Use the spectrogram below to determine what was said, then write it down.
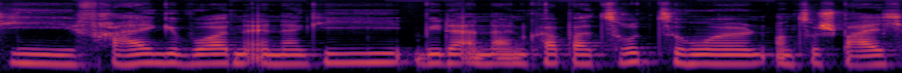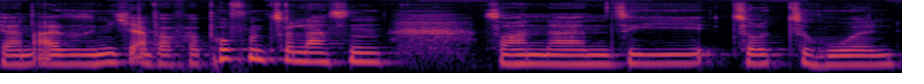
die frei gewordene Energie wieder in deinen Körper zurückzuholen und zu speichern. Also sie nicht einfach verpuffen zu lassen, sondern sie zurückzuholen.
